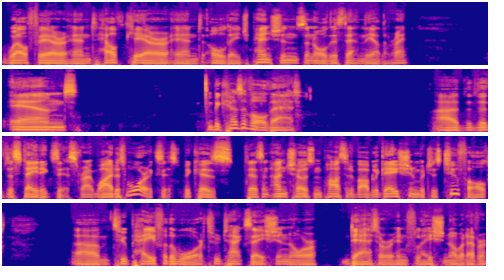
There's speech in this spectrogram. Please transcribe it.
welfare and healthcare and old age pensions and all this, that, and the other, right? And because of all that, uh, the, the state exists, right? Why does war exist? Because there's an unchosen positive obligation, which is twofold, um, to pay for the war through taxation or debt or inflation or whatever,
